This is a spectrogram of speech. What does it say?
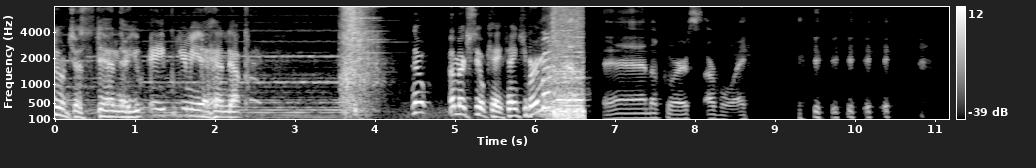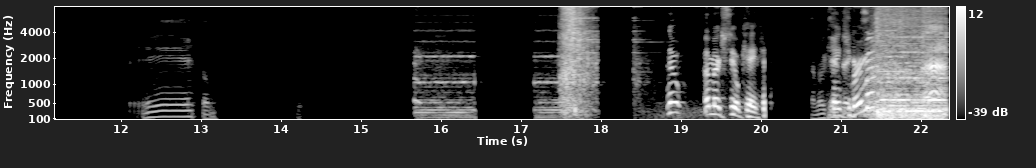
Don't just stand there, you ape. Give me a hand up. Nope, I'm actually okay. Thank you very much. And of course, our boy. Um, Nope, I'm actually okay. I'm okay. Thank you very much. Ah.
